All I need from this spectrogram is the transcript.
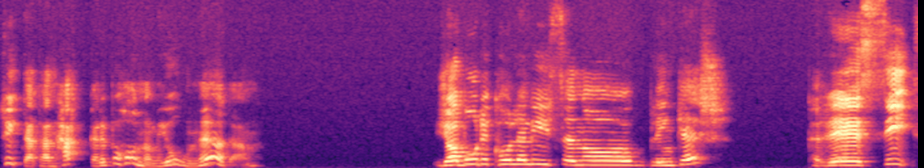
tyckte att han hackade på honom i onödan. Jag borde kolla lysen och blinkers. Precis!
